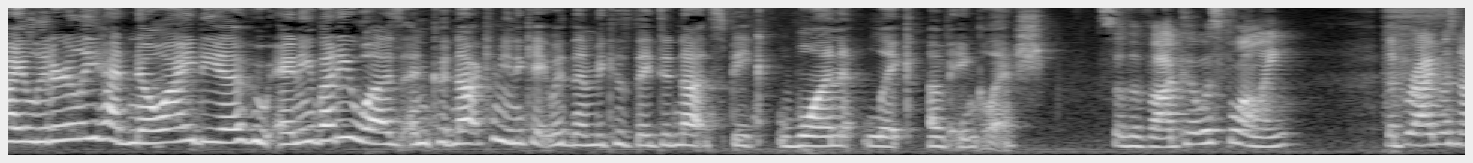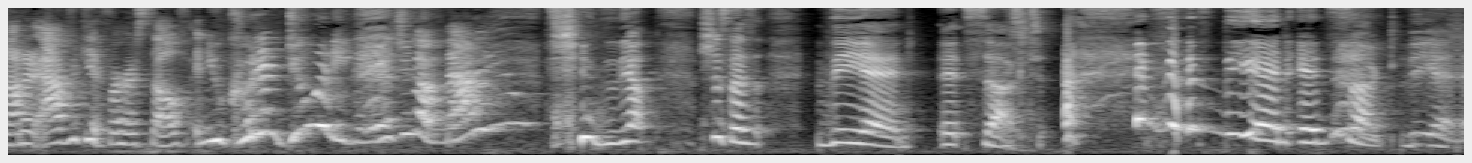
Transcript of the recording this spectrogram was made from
I literally had no idea who anybody was and could not communicate with them because they did not speak one lick of English. So the vodka was flowing. The bride was not an advocate for herself, and you couldn't do anything. And she got mad at you. She, yep. She says, the end. It sucked. it says, the end. It sucked. The end.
